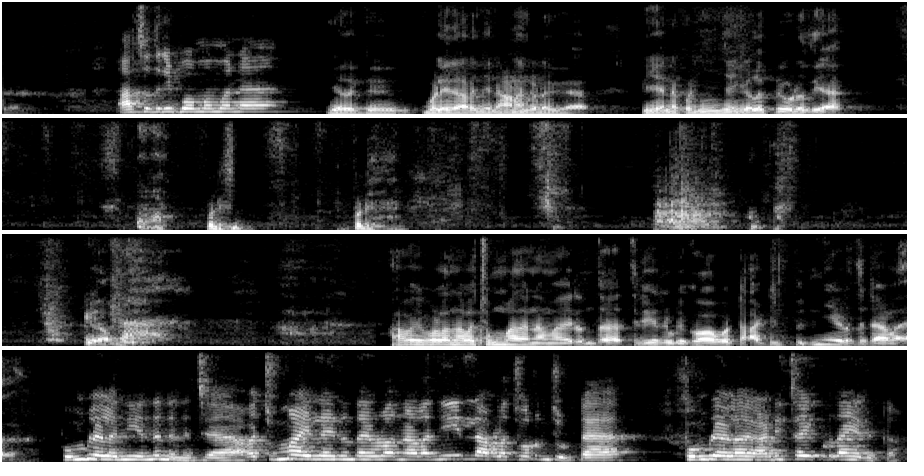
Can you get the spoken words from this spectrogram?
ஆஸ்பத்திரி போமா மோனை எதுக்கு? வெளியில அரைஞ்சு நாணம் கிடக்க. நீ என்ன கொஞ்சம் எழுப்பி விடுதியா? பிடி பிடி. ஐயோ. அவ இவ்வளவு நாளா சும்மா தான் நம்ம இருந்தா. திடீர்னு இப்படி கோவப்பட்டு அடி பின்னி எடுத்துட்டாளே. பொம்பளை நீ என்ன நினைச்ச? அவ சும்மா இல்ல இருந்தா இவ்வளவு நாளா நீ இல்ல அவளை சொரிஞ்சு விட்ட. பொம்பளை அடிச்சா இப்படிதான் இருக்கும்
